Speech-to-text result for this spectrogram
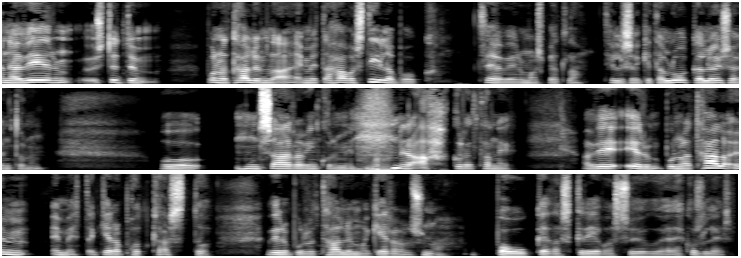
Þannig að við erum stundum búin að tala um það einmitt að hafa stílabók þegar við erum að spjalla til þess að geta loka lausaöndunum og hún Sara vinkunum mín, hún er akkurat þannig að við erum búin að tala um einmitt að gera podcast og við erum búin að tala um að gera svona bók eða skrifa sögu eða eitthvað svo leiðis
